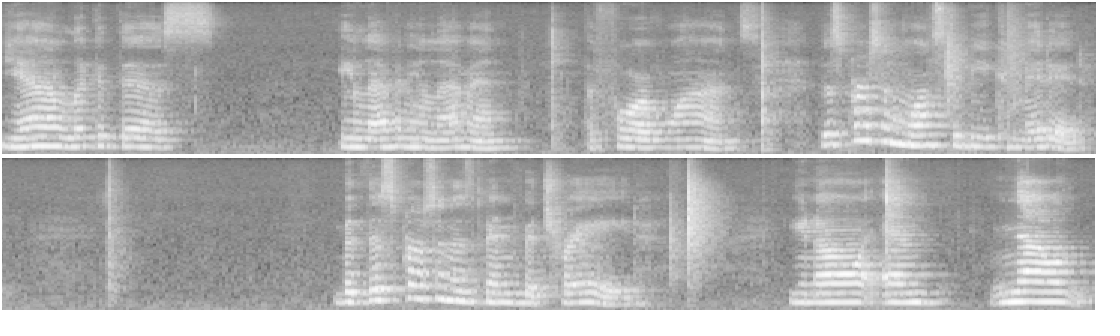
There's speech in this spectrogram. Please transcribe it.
Yeah, look at this. 1111, the Four of Wands. This person wants to be committed. But this person has been betrayed. You know, and now,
